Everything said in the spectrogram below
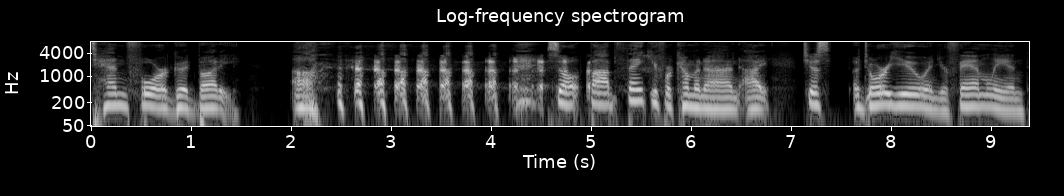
10 4 good buddy. Uh, so, Bob, thank you for coming on. I just adore you and your family, and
